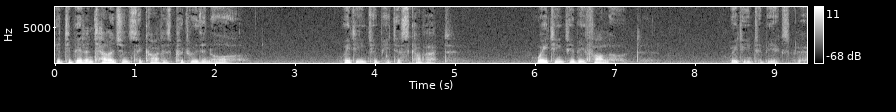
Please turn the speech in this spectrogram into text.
the deeper intelligence that God has put within all, waiting to be discovered, waiting to be followed, waiting to be expressed.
